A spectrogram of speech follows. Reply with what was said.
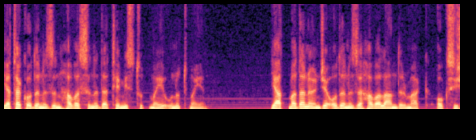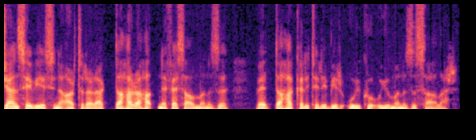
Yatak odanızın havasını da temiz tutmayı unutmayın. Yatmadan önce odanızı havalandırmak, oksijen seviyesini artırarak daha rahat nefes almanızı ve daha kaliteli bir uyku uyumanızı sağlar.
